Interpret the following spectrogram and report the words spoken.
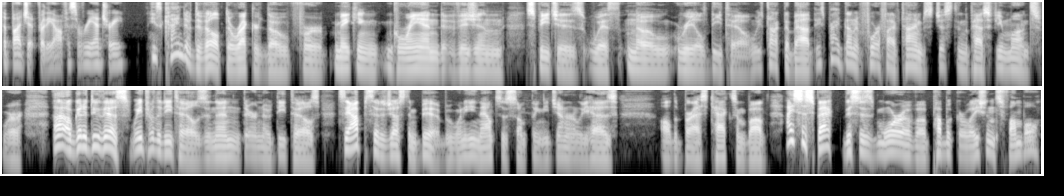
the budget for the Office of Reentry. He's kind of developed a record, though, for making grand vision speeches with no real detail. We've talked about, he's probably done it four or five times just in the past few months where, oh, I'm going to do this, wait for the details, and then there are no details. It's the opposite of Justin Bibb, who, when he announces something, he generally has all the brass tacks involved. I suspect this is more of a public relations fumble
